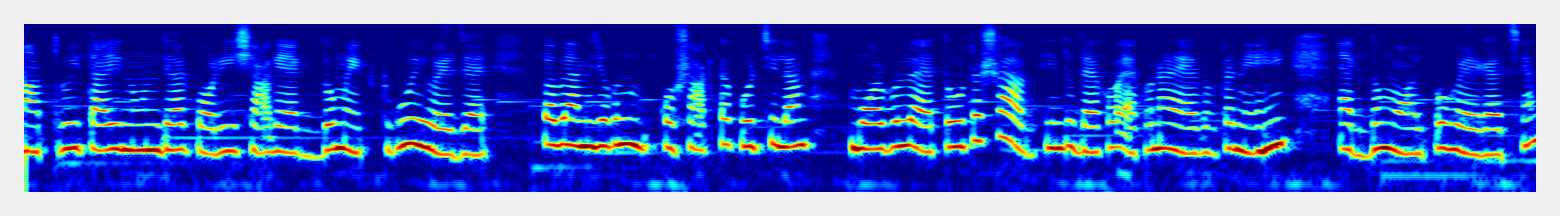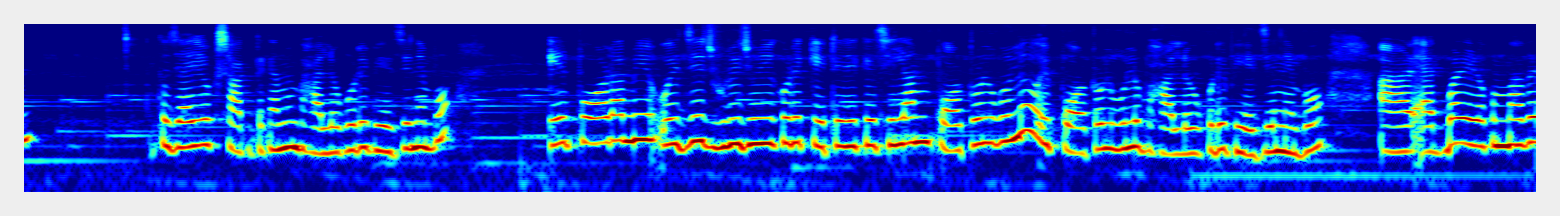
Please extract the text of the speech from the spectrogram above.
মাত্রই তাই নুন দেওয়ার পরেই শাক একদম একটুকুই হয়ে যায়। তবে আমি যখন শাকটা করছিলাম, বর বলল, এতটা শাক? কিন্তু দেখো, এখন আর এতটা নেই, একদম অল্প হয়ে গেছে। তো যাই হোক, শাকটাকে আমি ভালো করে ভেজে নেব। এরপর আমি ওই যে ঝুড়ি ঝুড়ি করে কেটে রেখেছিলাম পটলগুলো, ওই পটলগুলো ভালো করে ভেজে নেব। আর একবার এরকমভাবে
